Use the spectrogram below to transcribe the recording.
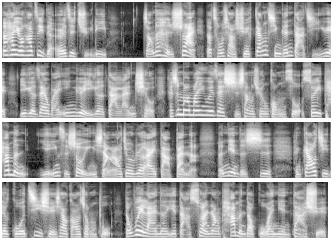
那他用他自己的儿子举例。长得很帅，那从小学钢琴跟打击乐，一个在玩音乐，一个打篮球。可是妈妈因为在时尚圈工作，所以他们也因此受影响，然后就热爱打扮呐、那念的是很高级的国际学校高中部，那未来呢也打算让他们到国外念大学。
